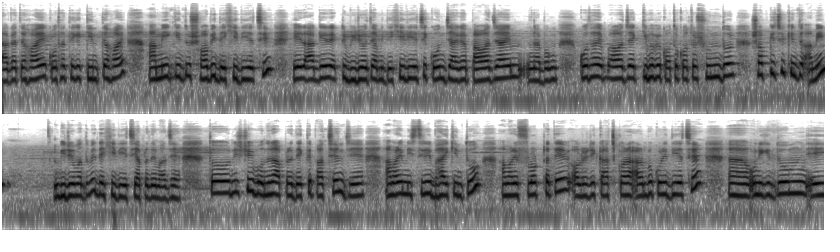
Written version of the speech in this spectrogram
লাগাতে হয়, কোথা থেকে কিনতে হয়। আমি কিন্তু সবই দেখিয়ে দিয়েছি। এর আগের একটি ভিডিওতে আমি দেখিয়ে দিয়েছি কোন জায়গায় পাওয়া যায় এবং কোথায় পাওয়া যায়, কীভাবে কত কত সুন্দর সব কিছু কিন্তু আমি ভিডিওর মাধ্যমে দেখিয়ে দিয়েছি আপনাদের মাঝে। তো নিশ্চয়ই বন্ধুরা আপনারা দেখতে পাচ্ছেন যে, আমার এই মিস্ত্রি ভাই কিন্তু আমার এই ফ্লোরটাতে অলরেডি কাজ করা আরম্ভ করে দিয়েছে। উনি কিন্তু এই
